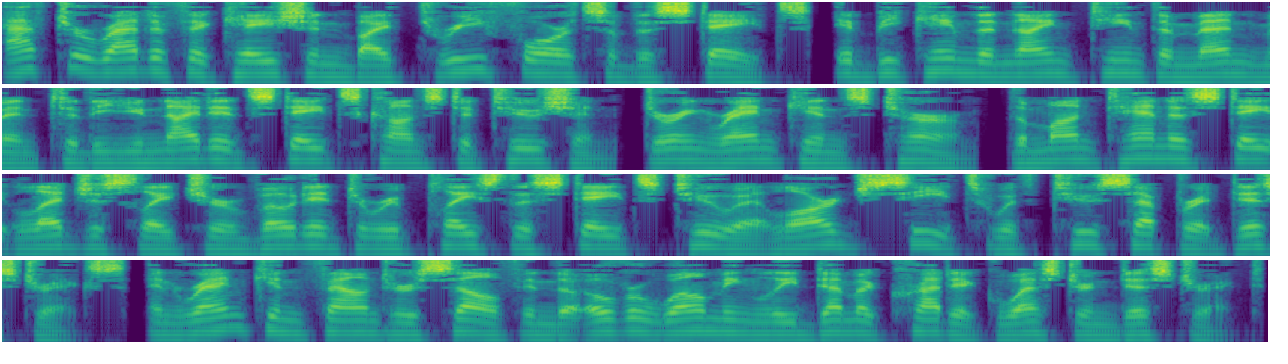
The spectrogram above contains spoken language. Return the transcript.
After ratification by three-fourths of the states, it became the 19th Amendment to the United States Constitution. During Rankin's term, the Montana state legislature voted to replace the state's two at-large seats with two separate districts, and Rankin found herself in the overwhelmingly Democratic Western District.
